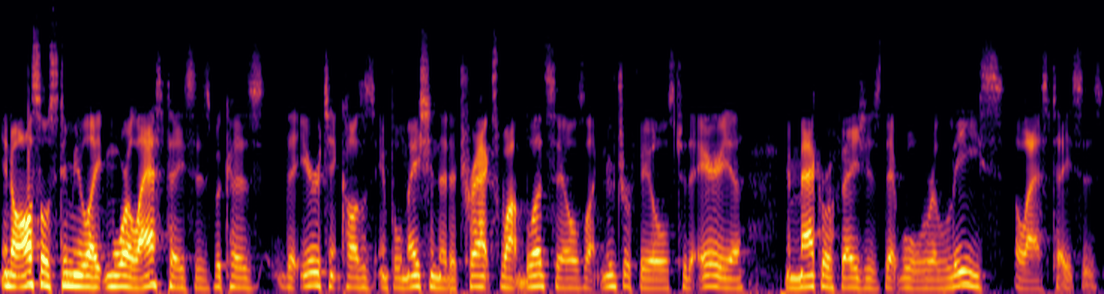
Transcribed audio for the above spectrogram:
And it'll also stimulate more elastases because the irritant causes inflammation that attracts white blood cells like neutrophils to the area and macrophages that will release elastases.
